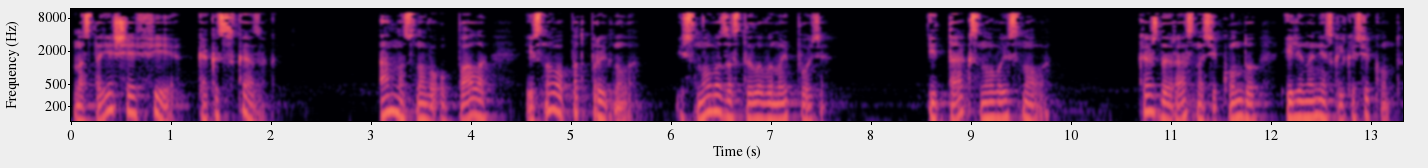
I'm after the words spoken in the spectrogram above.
Настоящая фея, как из сказок. Анна снова упала и снова подпрыгнула, и снова застыла в иной позе. И так снова и снова. Каждый раз на секунду или на несколько секунд.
